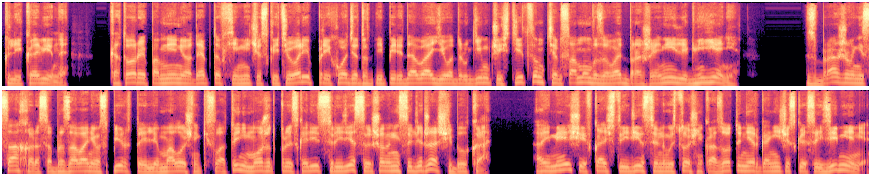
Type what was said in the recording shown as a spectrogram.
клейковины, которые, по мнению адептов химической теории, приходят и, передавая его другим частицам, тем самым вызывают брожение или гниение. Сбраживание сахара с образованием спирта или молочной кислоты не может происходить в среде, совершенно не содержащей белка, а имеющей в качестве единственного источника азота неорганическое соединение,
